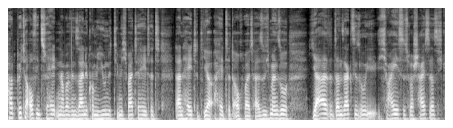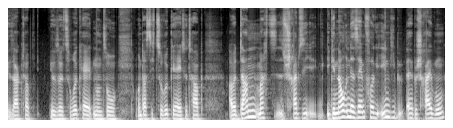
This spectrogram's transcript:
hört bitte auf, ihn zu haten, aber wenn seine Community mich weiter hatet, dann hatet ihr, hatet auch weiter. Also ich meine so, ja, dann sagt sie so, ich weiß, es war scheiße, dass ich gesagt habe, ihr sollt zurückhaten und so und dass ich zurückgehatet habe. Aber dann macht, schreibt sie genau in derselben Folge in die äh, Beschreibung,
